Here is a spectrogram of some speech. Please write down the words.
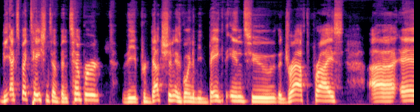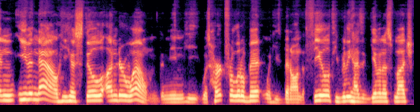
the expectations have been tempered. The production is going to be baked into the draft price. Uh, and even now, he has still underwhelmed. I mean, he was hurt for a little bit when he's been on the field. He really hasn't given us much.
